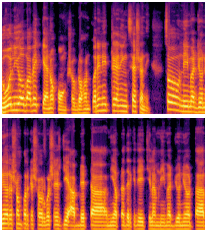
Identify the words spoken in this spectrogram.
দলীয়ভাবে কেন অংশগ্রহণ করেনি ট্রেনিং সেশনে সো নেইমার জুনিয়রের সম্পর্কে সর্বশেষ যে আপডেটটা আমি আপনাদেরকে দিয়েছিলাম, নেইমার জুনিয়র তার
